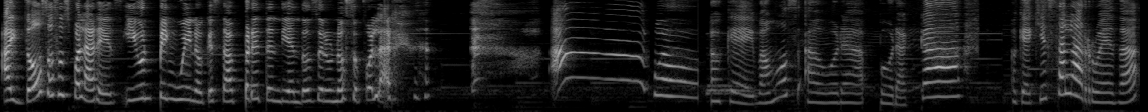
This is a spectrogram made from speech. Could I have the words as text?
Hay dos osos polares y un pingüino que está pretendiendo ser un oso polar. ¡Ah! ¡Wow! Ok, vamos ahora por acá. Ok, aquí está la rueda.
